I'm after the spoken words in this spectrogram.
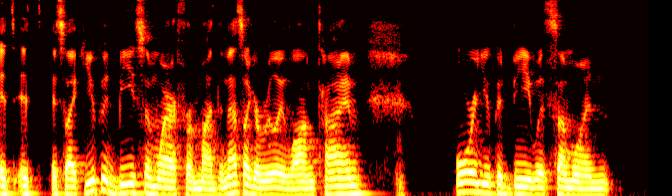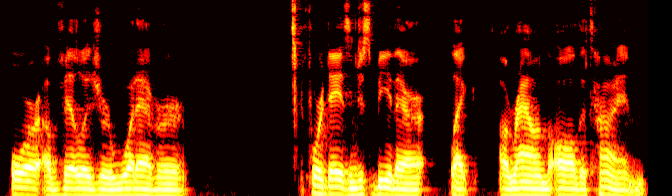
It's it, it's like you could be somewhere for a month, and that's like a really long time or you could be with someone or a village or whatever four days and just be there like around all the time.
